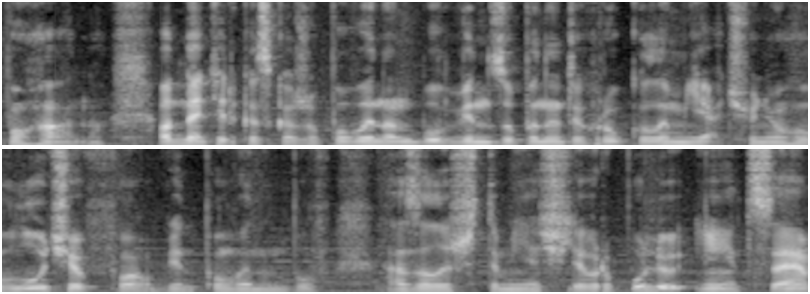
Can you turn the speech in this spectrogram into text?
погано. Одне тільки скажу, повинен був він зупинити гру, коли м'яч у нього влучив. Він повинен був залишити м'яч Ліверпулю, і це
